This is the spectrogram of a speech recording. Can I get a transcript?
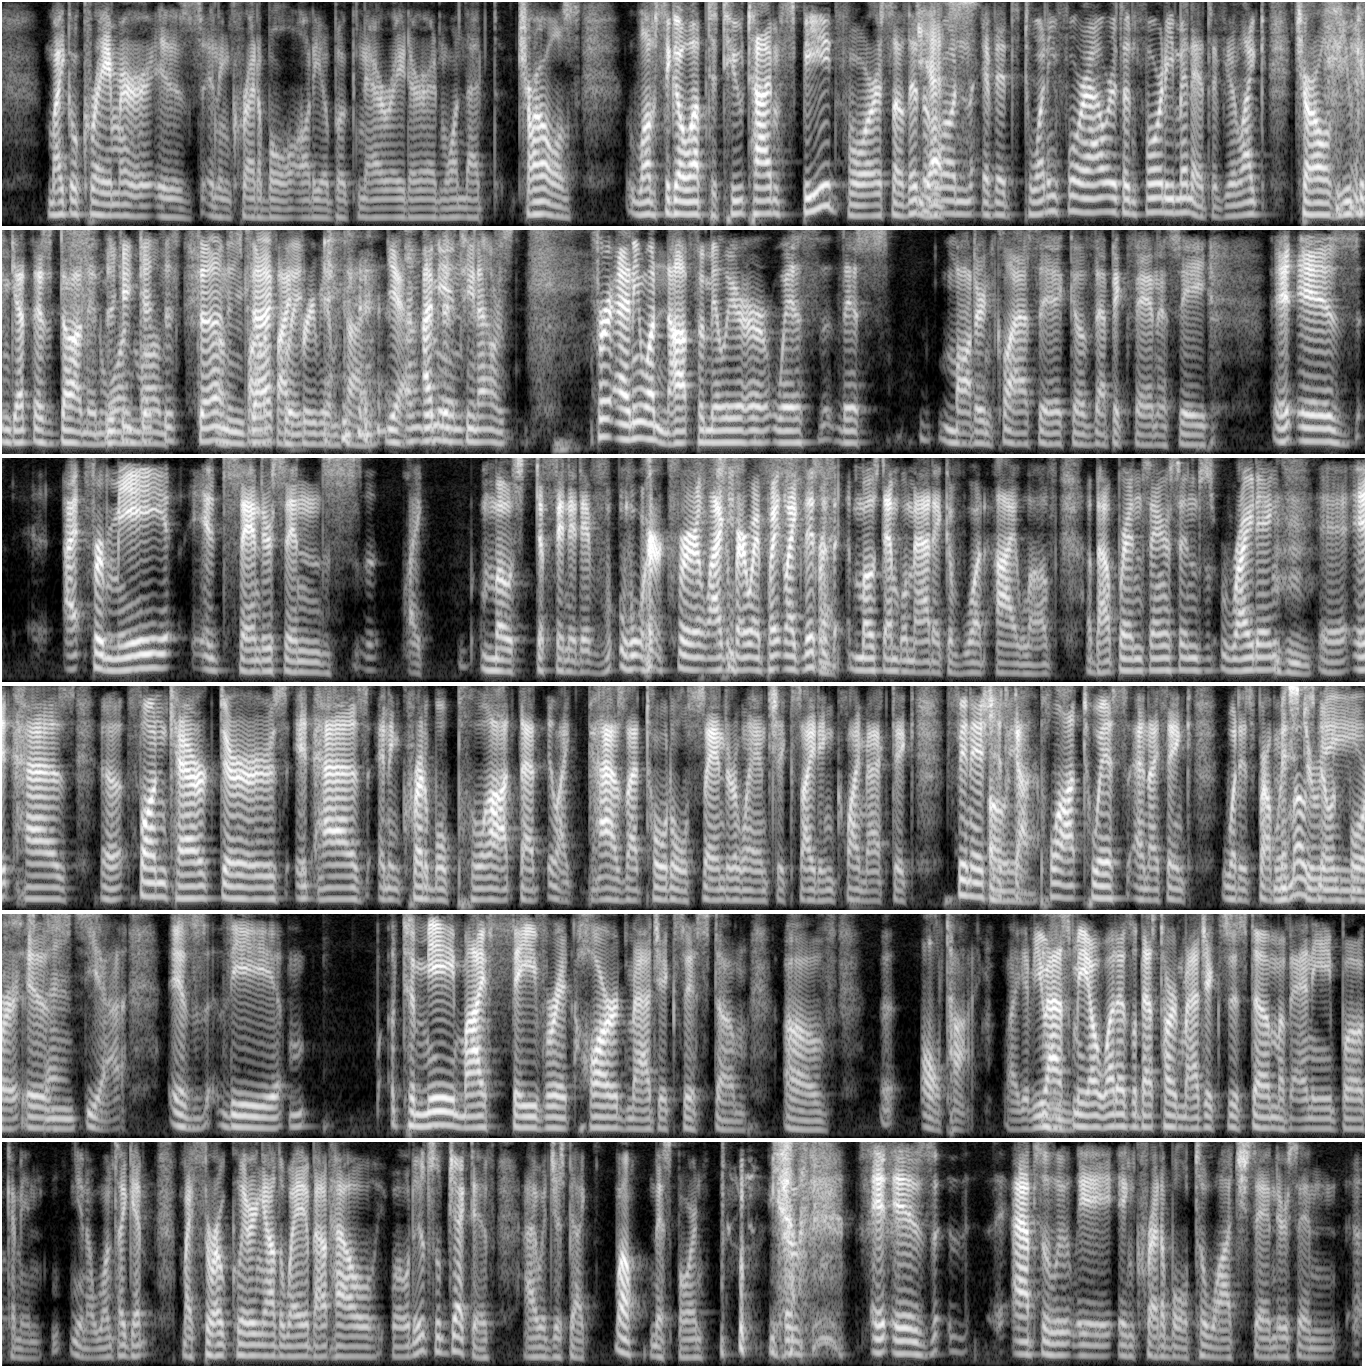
Michael Kramer is an incredible audiobook narrator and one that Charles loves to go up to two times speed for. So this Yes. is one if it's 24 hours and 40 minutes. If you're like Charles, you can get this done in You one can get this done Spotify exactly. premium time. Yeah, I mean, 15 hours. for anyone not familiar with this modern classic of epic fantasy. It is, I, for me, it's Sanderson's most definitive work for lack of a better way to put it. Like this right. is most emblematic of what I love about Brandon Sanderson's writing. Mm-hmm. It has uh, fun characters. It has an incredible plot that like has that total Sanderlanche exciting climactic finish. Oh, it's yeah. got plot twists, and I think what it's probably Mystery, most known for suspense. is yeah is the to me my favorite hard magic system of uh, all time. Like if you mm-hmm. ask me, oh, what is the best hard magic system of any book? I mean, you know, once I get my throat clearing out of the way about how well it is subjective, I would just be like, well, Mistborn, because it is absolutely incredible to watch Sanderson uh,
